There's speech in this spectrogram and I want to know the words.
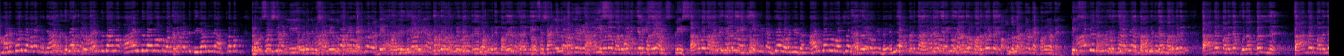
മണിപ്പൂരിന്റെ ഞാൻ ആയിരത്തി ആയിരത്തി അക്രമം മറുപടി പറയാൻ താങ്കളുടെ ആയിരത്തി വർഷം പറഞ്ഞോട്ടെ. താങ്കൾ ഞാൻ മറുപടി താങ്കൾ പറഞ്ഞ പുലമ്പലിന് താങ്കൾ പറഞ്ഞ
